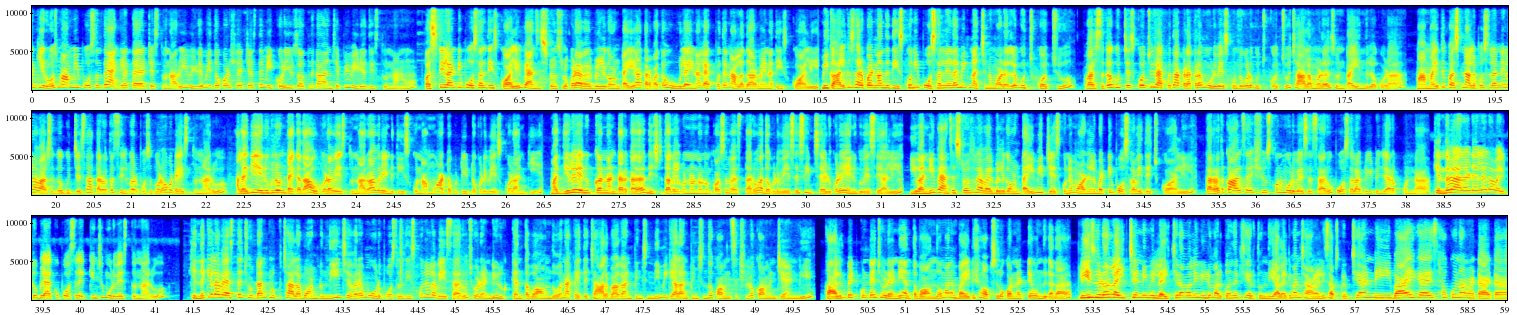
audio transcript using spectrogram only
అందరికీ ఈ రోజు మా అమ్మ పూసలతో యాంక్లెట్ తయారు చేస్తున్నారు. ఈ వీడియో మీతో కూడా షేర్ చేస్తే మీకు కూడా యూజ్ అవుతుంది కదా అని చెప్పి వీడియో తీస్తున్నాను. ఫస్ట్ ఇలాంటి పూసలు తీసుకోవాలి. ఫ్యాన్సీ స్టోర్స్లో కూడా అవైలబుల్గా ఉంటాయి. ఆ తర్వాత ఊలైనా లేకపోతే నల్లదారమైనా తీసుకోవాలి. మీ కాలికి సరిపడినంత తీసుకుని పూసల్ని ఇలా మీకు నచ్చిన మోడల్లో గుచ్చుకోవచ్చు. వరుసగా గుచ్చేసుకోవచ్చు. లేకపోతే అక్కడక్కడ ముడి వేసుకుంటూ కూడా గుచ్చుకోవచ్చు. చాలా మోడల్స్ ఉంటాయి ఇందులో కూడా. మా అమ్మ అయితే ఫస్ట్ నల్ల పూసలన్నీ ఇలా వరుసగా గుచ్చేసి ఆ తర్వాత సిల్వర్ పూస కూడా ఒకటి వేస్తున్నారు. అలాగే ఏనుగులు ఉంటాయి కదా అవి కూడా వేస్తున్నారు. అవి రెండు తీసుకున్నాము. అటొకటి ఇటొకటి వేసుకోవడానికి. మధ్యలో ఏనుగు అంటారు కదా దిష్టి తగలకుండా ఉండడం కోసం వేస్తారు. అదొకటి వేసి వచ్చేసి ఇటు సైడ్ కూడా ఏనుగు వేసేయాలి. ఇవన్నీ ఫ్యాన్సీ స్టోర్స్లో అవైలబుల్గా ఉంటాయి. మీరు చేసుకునే మోడల్ బట్టి పూసలు అవి తెచ్చుకోవాలి. తర్వాత కాల్ సైజ్ చూసుకొని ముడి వేసేసారు. పూసలు అటు ఇటు జరగకుండా కింద వేలాడేలా ఇలా వైట్ బ్లాక్ పూసలు ఎక్కించి ముడి వేస్తున్నారు. కిందకి ఇలా వేస్తే చూడడానికి లుక్ చాలా బాగుంటుంది. చివర మూడు పూసలు తీసుకుని ఇలా వేశారు. చూడండి లుక్ ఎంత బాగుందో. నాకైతే చాలా బాగా అనిపించింది. మీకు ఎలా అనిపించిందో కామెంట్ సెక్షన్లో కామెంట్ చేయండి. కాలుకి పెట్టుకుంటే చూడండి ఎంత బాగుందో. మనం బయట షాప్స్లో కొన్నట్టే ఉంది కదా. ప్లీజ్ వీడియో లైక్ చేయండి. మీరు లైక్ చేయడం వల్ల వీడియో మరికొందరికి చేరుతుంది. అలాగే మన ఛానల్ని సబ్స్క్రైబ్ చేయండి. బాయ్ గైస్ హకునా టాటా.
